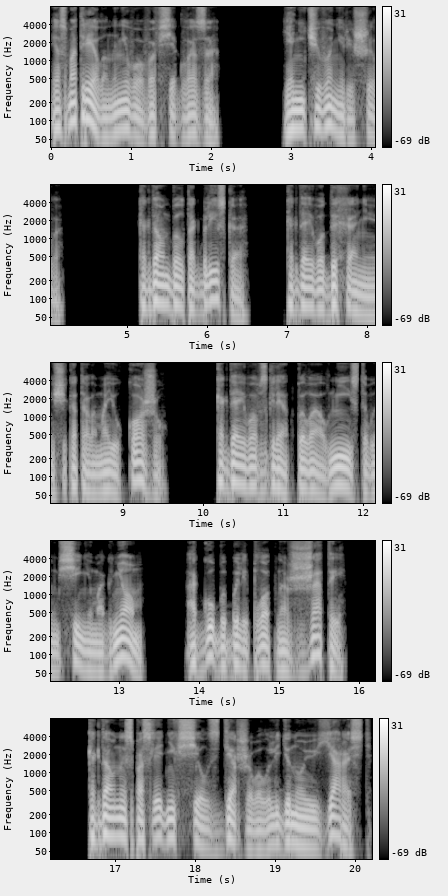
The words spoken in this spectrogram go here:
Я смотрела на него во все глаза. Я ничего не решила. Когда он был так близко, когда его дыхание щекотало мою кожу, когда его взгляд пылал неистовым синим огнем, а губы были плотно сжаты, когда он из последних сил сдерживал ледяную ярость,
